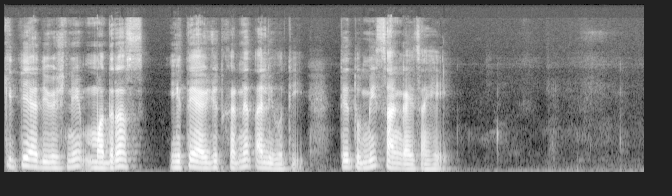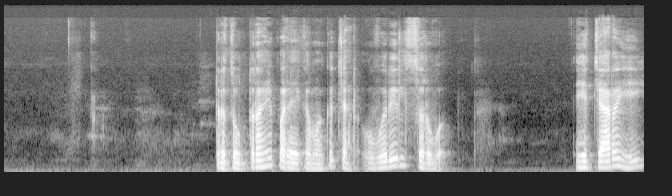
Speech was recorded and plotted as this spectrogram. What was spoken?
किती अधिवेशने मद्रास येथे आयोजित करण्यात आली होती ते तुम्ही सांगायचं आहे. तर उत्तर आहे पर्याय क्रमांक चार वरील सर्व. हे चारही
